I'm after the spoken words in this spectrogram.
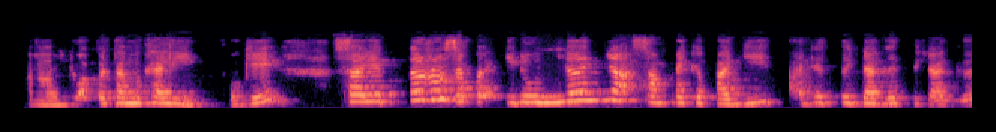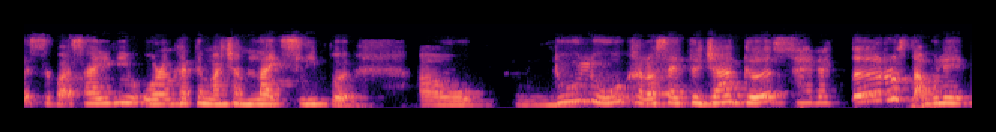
Uh, buat pertama kali, okay? Saya terus dapat tidur nyenyak sampai ke pagi, tak ada terjaga-terjaga sebab saya ni orang kata macam light sleeper. Uh, dulu kalau saya terjaga, saya dah terus tak boleh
